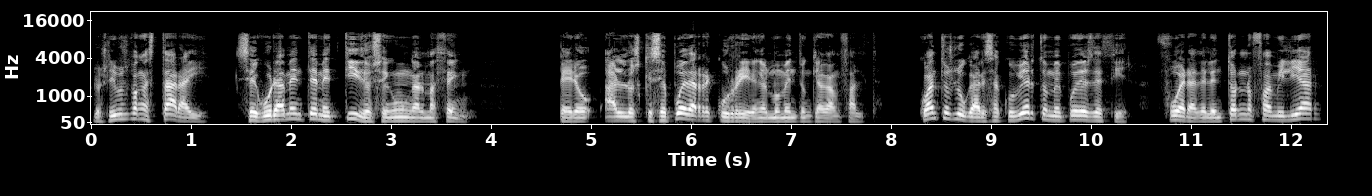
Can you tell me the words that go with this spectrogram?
Los libros van a estar ahí, seguramente metidos en un almacén, pero a los que se pueda recurrir en el momento en que hagan falta. ¿Cuántos lugares a cubierto me puedes decir, fuera del entorno familiar,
